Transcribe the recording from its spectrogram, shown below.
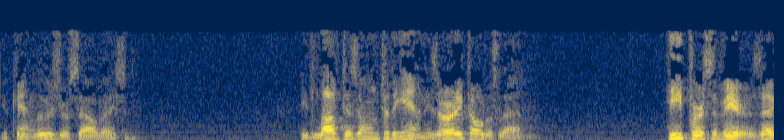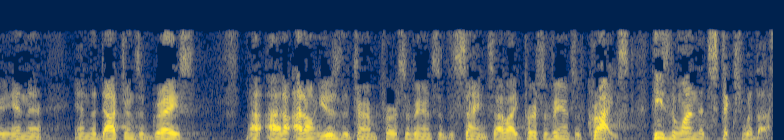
You can't lose your salvation. He loved his own to the end. He's already told us that. He perseveres. In the, in the doctrines of grace, I, don't use the term perseverance of the saints. I like perseverance of Christ. He's the one that sticks with us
